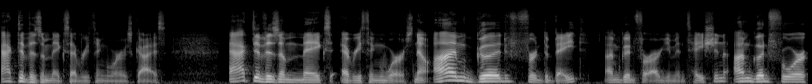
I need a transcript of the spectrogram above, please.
Activism makes everything worse, guys. Activism makes everything worse. Now, I'm good for debate. I'm good for argumentation. I'm good for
